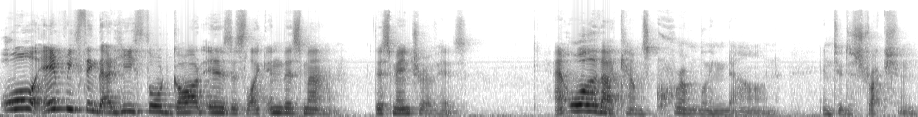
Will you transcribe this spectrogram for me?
all everything that he thought God is, is like in this man, this mentor of his. And all of that comes crumbling down into destruction.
